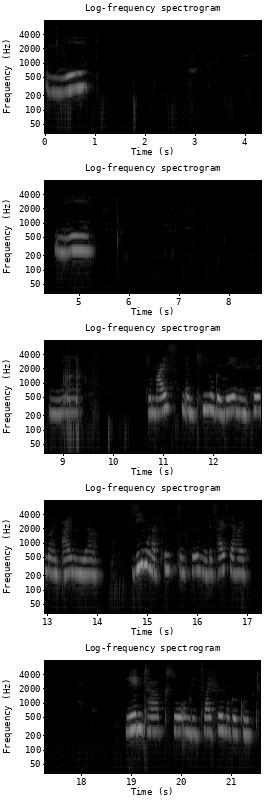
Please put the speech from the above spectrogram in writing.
Nee. Nee. Nee. Die meisten im Kino gesehenen Filme in einem Jahr. 715 Filme. Das heißt, er hat jeden Tag so um die zwei Filme geguckt.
